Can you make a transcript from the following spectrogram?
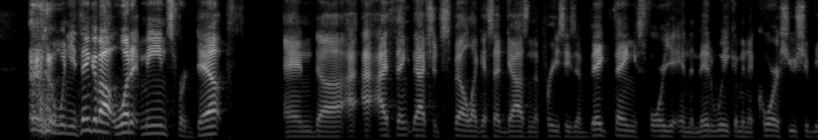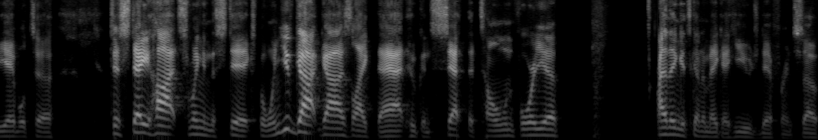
when you think about what it means for depth. And uh, I, I think that should spell, like I said, guys, in the preseason, big things for you in the midweek. I mean, of course, you should be able to to stay hot swinging the sticks. But when you've got guys like that who can set the tone for you, I think it's going to make a huge difference. So,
